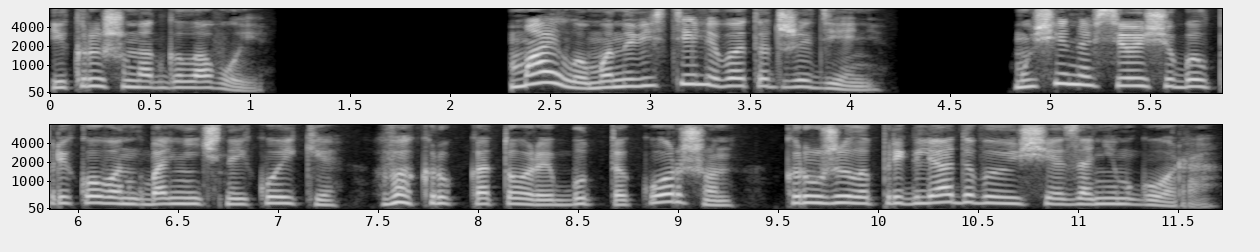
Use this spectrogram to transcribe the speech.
и крышу над головой. Майло мы навестили в этот же день. Мужчина все еще был прикован к больничной койке, вокруг которой, будто коршун, кружила приглядывающая за ним гора.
